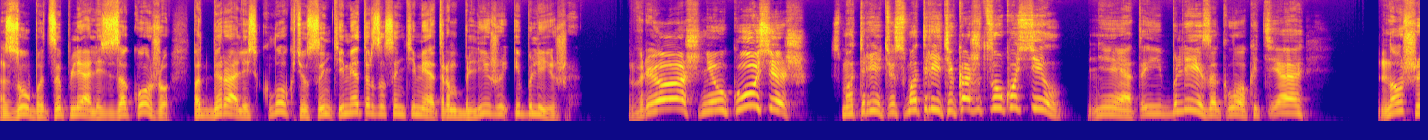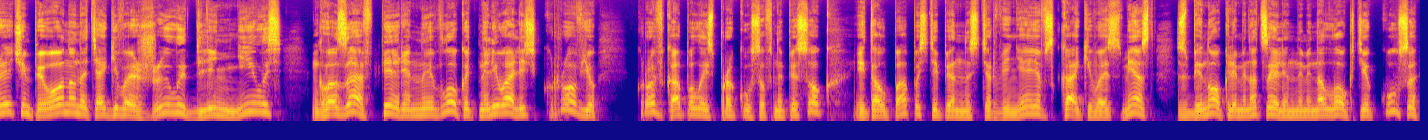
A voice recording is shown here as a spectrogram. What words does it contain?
Зубы цеплялись за кожу, подбирались к локтю сантиметр за сантиметром, ближе и ближе. «Врешь, не укусишь?» «Смотрите, смотрите, кажется, укусил!» «Нет, и близок локоть, а...» Но шея чемпиона, натягивая жилы, длиннилась, глаза, вперенные в локоть, наливались кровью, кровь капала из прокусов на песок, и толпа, постепенно стервенея, вскакивая с мест, с биноклями, нацеленными на локти куса,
